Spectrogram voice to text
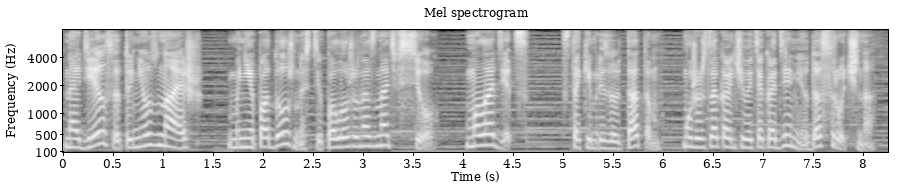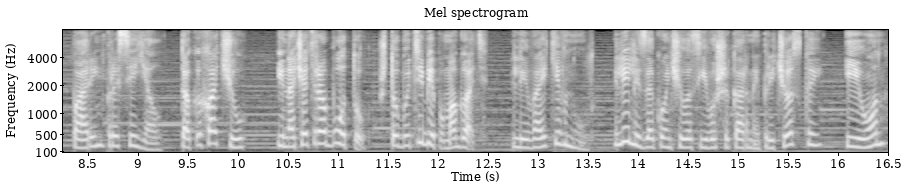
«Надеялся, ты не узнаешь. Мне по должности положено знать все. Молодец. С таким результатом можешь заканчивать академию досрочно». Парень просиял. «Так и хочу. И начать работу, чтобы тебе помогать. Левай кивнул. Лили закончила с его шикарной прической, и он,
